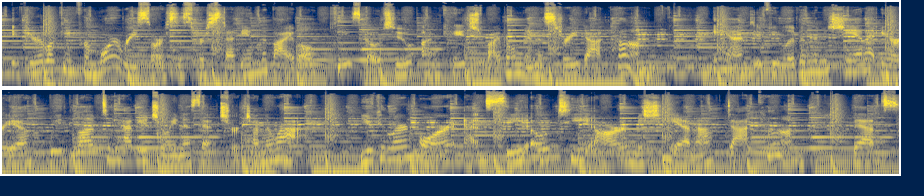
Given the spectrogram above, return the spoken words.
If you're looking for more resources for studying the Bible, please go to uncagedbibleministry.com. And if you live in the Michiana area, we'd love to have you join us at Church on the Rock. You can learn more at cotrmichiana.com. That's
